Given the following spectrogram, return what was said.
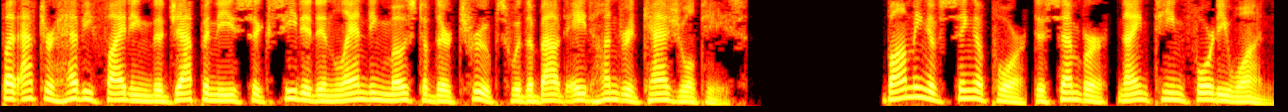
But after heavy fighting the Japanese succeeded in landing most of their troops with about 800 casualties. Bombing of Singapore December 1941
